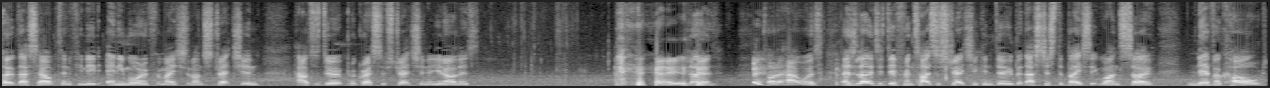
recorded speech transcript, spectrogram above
Hope that's helped. And if you need any more information on stretching, how to do it, progressive stretching, and you know, there's loads, told it how it was. There's loads of different types of stretch you can do, but that's just the basic one. So never cold.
